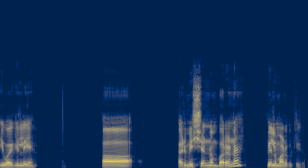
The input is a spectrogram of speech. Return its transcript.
ಇವಾಗ ಇಲ್ಲಿ ಅಡ್ಮಿಷನ್ ನಂಬರನ್ನು ಫಿಲ್ ಮಾಡ್ಬೇಕು ಈಗ.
